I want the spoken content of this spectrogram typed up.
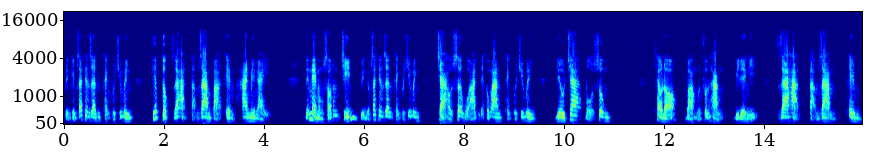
Viện Kiểm sát Nhân dân thành phố Hồ Chí Minh tiếp tục gia hạn tạm giam bà thêm 20 ngày. Đến ngày 6 tháng 9, Viện Kiểm sát Nhân dân thành phố Hồ Chí Minh trả hồ sơ vụ án để Công an thành phố Hồ Chí Minh điều tra bổ sung. Theo đó, bà Nguyễn Phương Hằng bị đề nghị gia hạn tạm giam thêm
